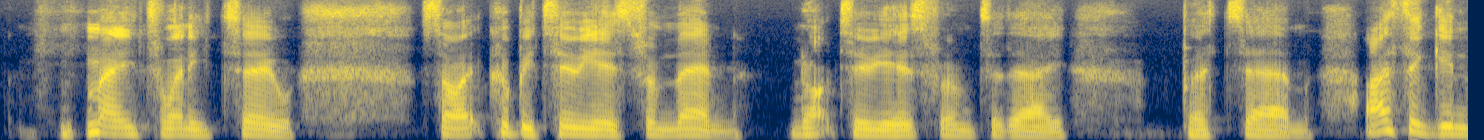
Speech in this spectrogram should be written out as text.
May 22. So it could be two years from then, not two years from today. But um, I think in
